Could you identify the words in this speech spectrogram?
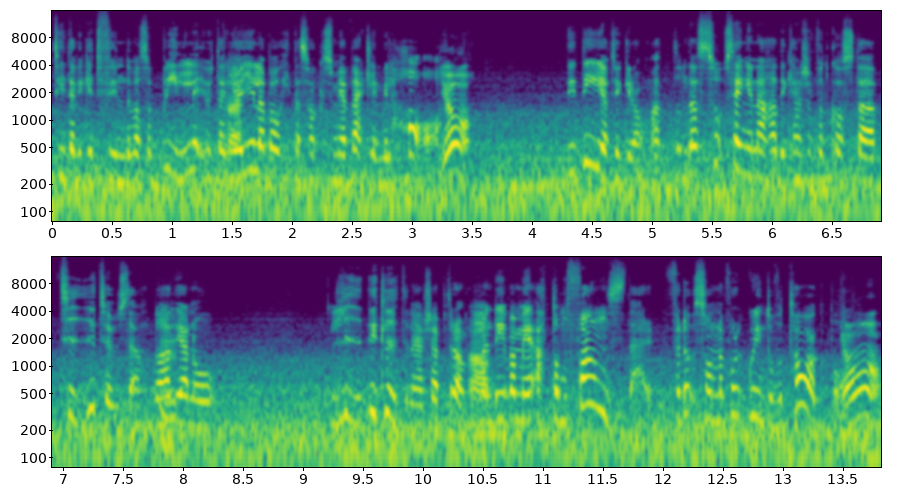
Titta vilket fynd det var så billigt. Utan Nej. jag gillar bara att hitta saker som jag verkligen vill ha. Ja! Det är det jag tycker om. Att de där sängarna hade kanske fått kosta 10 000. Då hade jag nog lidit lite när jag köpte dem. Mm. Ja. Men det var mer att de fanns där. För då, sådana får- går inte att få tag på. Ja!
